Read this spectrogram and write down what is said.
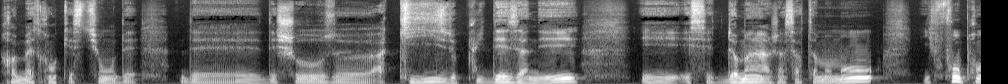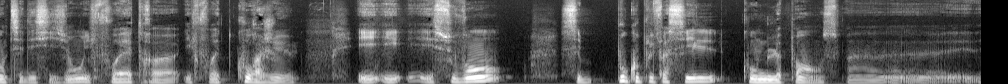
remettre en question des, choses euh, acquises depuis des années. Et, c'est dommage, à un certain moment, il faut prendre ses décisions, il faut être, euh, il faut être courageux. Et, souvent, c'est beaucoup plus facile qu'on ne le pense. Euh,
